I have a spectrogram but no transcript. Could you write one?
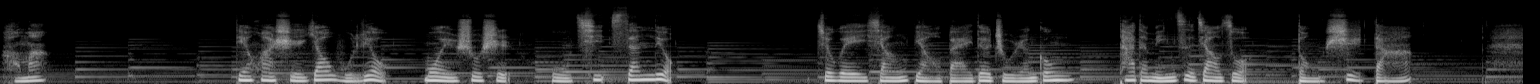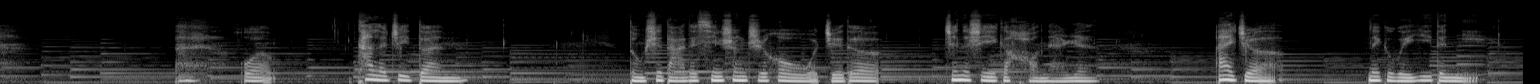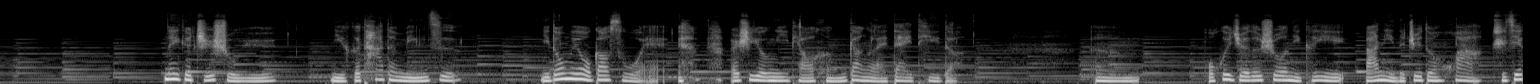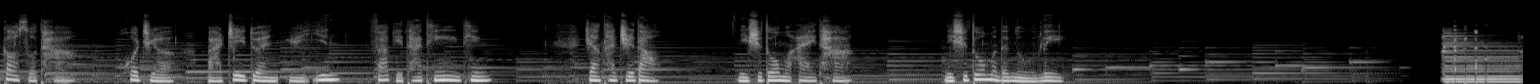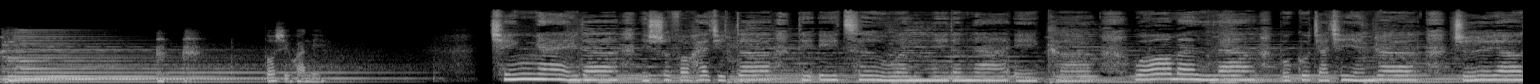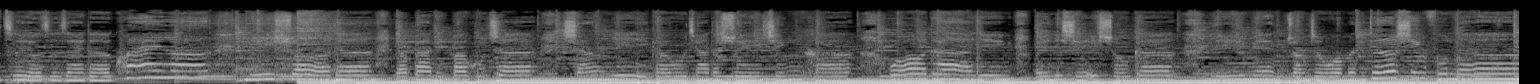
好吗？电话是幺五六，末尾数是五七三六。这位想表白的主人公，他的名字叫做董事达。哎，我看了这段董事达的心声之后，我觉得真的是一个好男人，爱着那个唯一的你。那个只属于你和他的名字，你都没有告诉我哎，而是用一条横杠来代替的。嗯，我会觉得说你可以把你的这段话直接告诉他，或者把这段语音发给他听一听，让他知道你是多么爱他，你是多么的努力。都喜欢你，亲爱的，你是否还记得第一次吻你的那一刻？我们俩不顾假期炎热，只要自由自在的快乐。你说的要把你保护着，像一个无价的水晶盒。我答应为你写一首歌，里面装着我们的幸福呢。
